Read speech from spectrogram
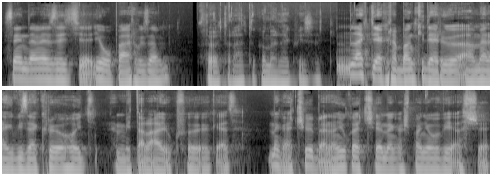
Szerintem ez egy jó párhuzam. Föltaláltuk a meleg vizet. Leggyakrabban kiderül a meleg vizekről, hogy nem mi találjuk föl őket. Meg a csőben a lyukat se, meg a spanyol viasz se.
